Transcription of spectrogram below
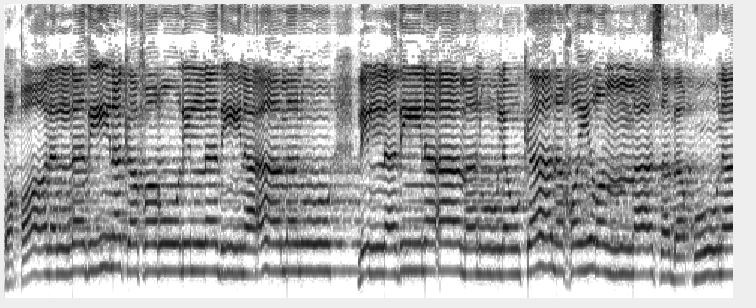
وقال الذين كفروا للذين آمنوا للذين آمنوا لو كان خيرا ما سبقونا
